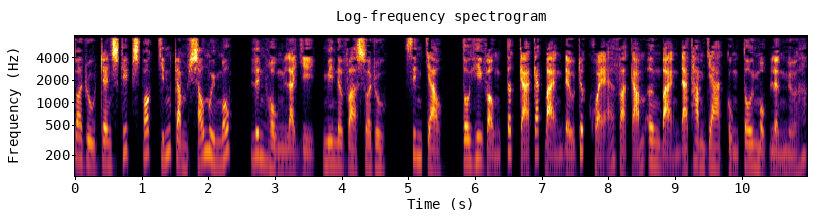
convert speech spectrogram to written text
Soaru trên Skip Spot 961, Linh hồn là gì? Minerva Soaru. Xin chào, tôi hy vọng tất cả các bạn đều rất khỏe và cảm ơn bạn đã tham gia cùng tôi một lần nữa.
